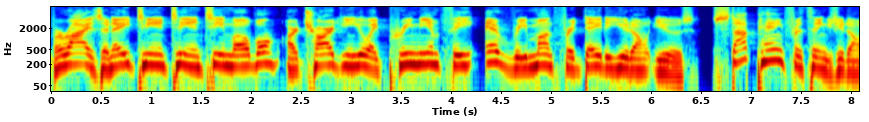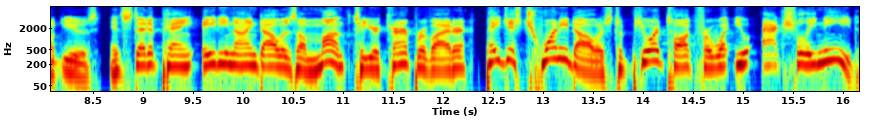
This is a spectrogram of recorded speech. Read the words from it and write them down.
Verizon, AT&T, and T-Mobile are charging you a premium fee every month for data you don't use. Stop paying for things you don't use. Instead of paying $89 a month to your current provider, pay just $20 to Pure Talk for what you actually need.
